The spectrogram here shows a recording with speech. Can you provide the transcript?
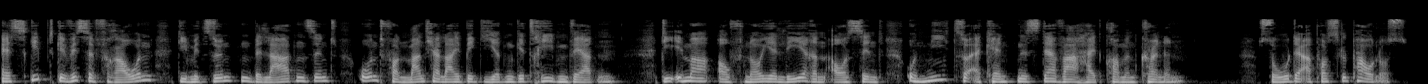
Es gibt gewisse Frauen, die mit Sünden beladen sind und von mancherlei Begierden getrieben werden, die immer auf neue Lehren aus sind und nie zur Erkenntnis der Wahrheit kommen können. So der Apostel Paulus.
